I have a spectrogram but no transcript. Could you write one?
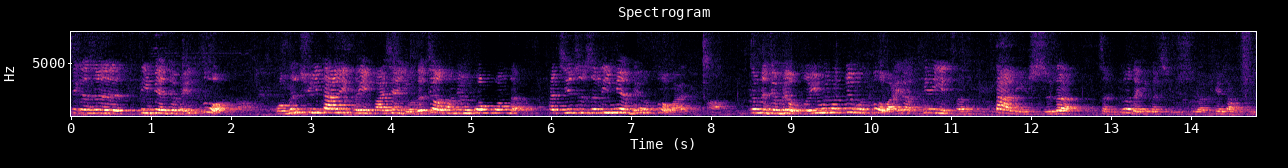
这个是立面就没做。我们去意大利可以发现，有的教堂就是光光的，它其实是立面没有做完啊，根本就没有做，因为它最后做完要贴一层大理石的整个的一个形要贴上去。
